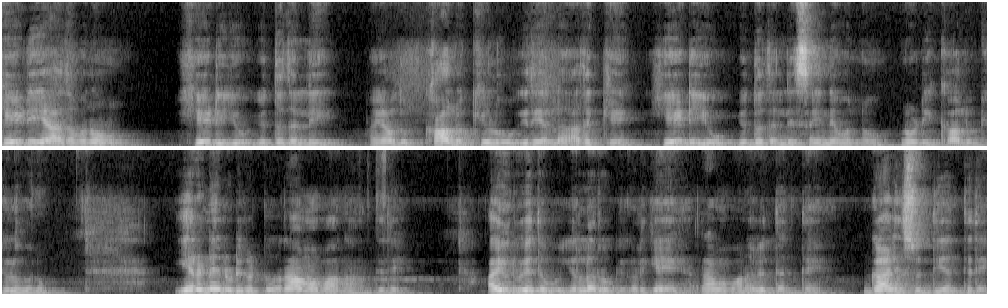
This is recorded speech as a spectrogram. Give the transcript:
ಹೇಡಿಯಾದವನು ಹೇಡಿಯು ಯುದ್ಧದಲ್ಲಿ ಯಾವುದು ಕಾಲು ಕೀಳು ಇದೆಯಲ್ಲ, ಅದಕ್ಕೆ ಹೇಡಿಯು ಯುದ್ಧದಲ್ಲಿ ಸೈನ್ಯವನ್ನು ನೋಡಿ ಕಾಲು ಕೀಳುವನು. ಎರಡನೇ ನುಡಿಗಟ್ಟು ರಾಮಬಾಣ ಅಂತಿದೆ. ಆಯುರ್ವೇದವು ಎಲ್ಲ ರೋಗಿಗಳಿಗೆ ರಾಮಬಾಣವಿದ್ದಂತೆ. ಗಾಳಿ ಸುದ್ದಿ ಅಂತಿದೆ.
